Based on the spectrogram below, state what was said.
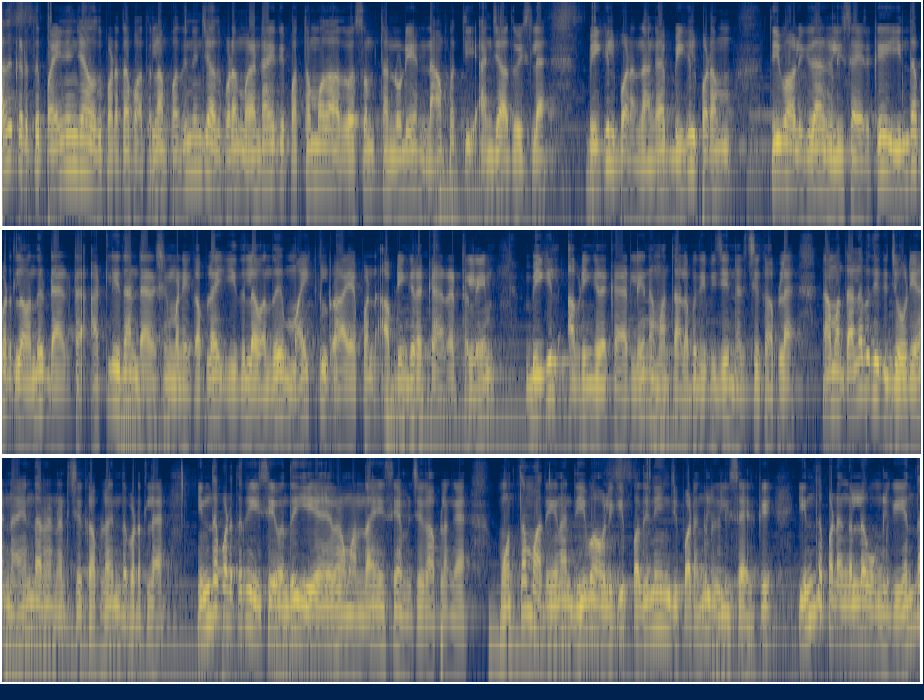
அதுக்கடுத்து பதினஞ்சாவது படத்தை பார்த்துலாம் பதினஞ்சாவது படம் ரெண்டாயிரத்தி பத்தொம்போதாவது வருஷம் தன்னுடைய நாற்பத்தி அஞ்சாவது வயசில் பிகில் படம் தாங்க. பிகில் படம் தீபாவளிக்கு தான் ரிலீஸ் ஆயிருக்கு. இந்த படத்தில் வந்து டேரக்டர் அட்லி தான் டைரக்ஷன் பண்ணியிருக்காப்புல. இதில் வந்து மைக்கேல் ராயப்பன் அப்படிங்கிற கேரக்டர்லையும் பிகில் அப்படிங்கிற கேரக்டர்லையும் நம்ம தளபதி விஜய் நடிச்சிருக்காப்புல. நம்ம தளபதிக்கு ஜோடியாக நயன்தாரா நடிச்சிருக்காப்புல இந்த படத்தில். இந்த படத்துக்கு இசை வந்து ஏஆர் ரஹ்மான் தான் இசை அமைச்சிருக்காப்புலங்க. மொத்தம் பார்த்தீங்கன்னா தீபாவளிக்கு பதினைஞ்சு படங்கள் ரிலீஸ் ஆயிருக்கு. இந்த படங்களில் உங்களுக்கு எந்த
